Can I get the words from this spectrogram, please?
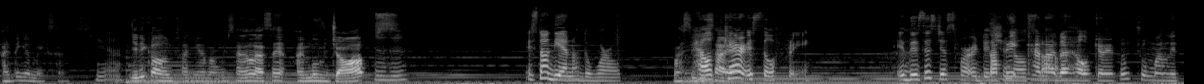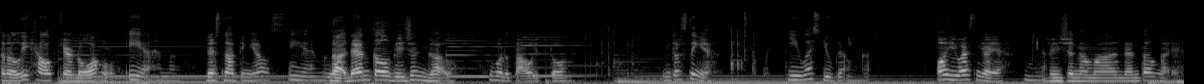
I think it makes sense. Yeah. Jadi kalau misalnya misalnya let's say I move jobs, Mhm. It's not the end of the world. masih Healthcare bisa ya. is still free. This is just for Tapi additional Canada stuff. healthcare itu cuma literally healthcare doang loh. Iya emang. There's nothing else. Iya emang. Nggak dental, vision nggak loh. Aku baru tahu itu doang. Interesting ya. US juga enggak. Oh US nggak ya? Nggak. Vision sama dental nggak ya?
